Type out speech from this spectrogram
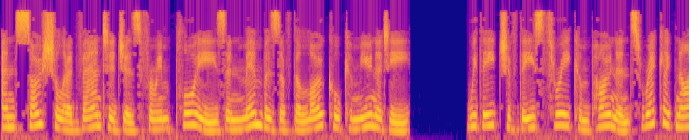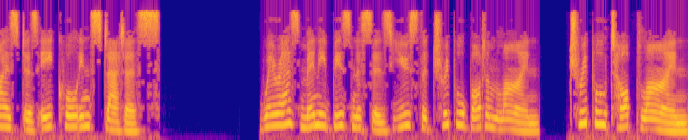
and social advantages for employees and members of the local community—with each of these three components recognized as equal in status. Whereas many businesses use the triple bottom line, triple top line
